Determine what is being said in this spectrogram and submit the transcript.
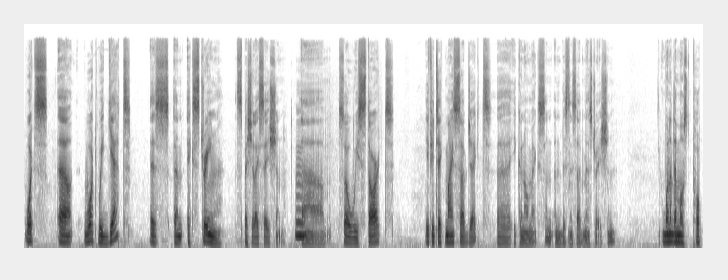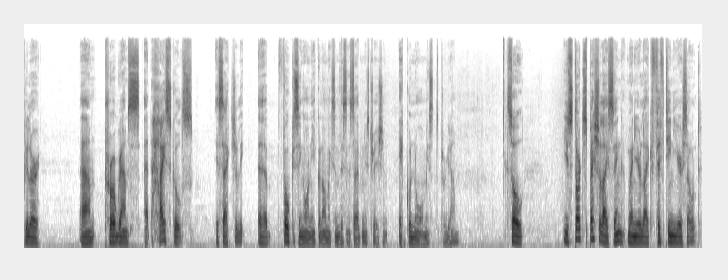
what's uh, what we get is an extreme specialization. Um, so we start. If you take my subject, uh, economics and, and business administration, one of the most popular um, programs at high schools is actually uh, focusing on economics and business administration, economist program. So you start specializing when you're like 15 years old.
